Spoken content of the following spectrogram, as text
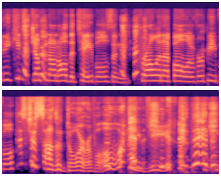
And he keeps jumping on all the tables and crawling up all over people. This just sounds adorable. What And- And then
